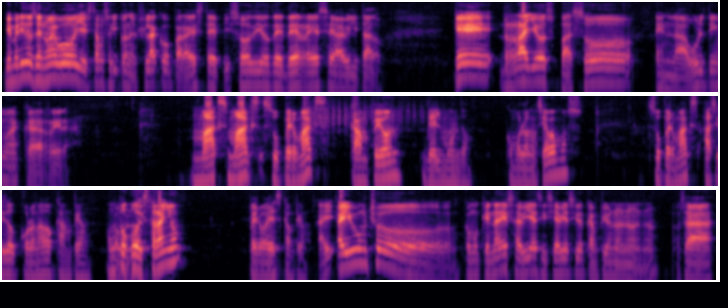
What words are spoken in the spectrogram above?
Bienvenidos de nuevo y estamos aquí con el flaco para este episodio de DRS habilitado. ¿Qué rayos pasó en la última carrera? Max Max Super Max, campeón del mundo. Como lo anunciábamos, Super Max ha sido coronado campeón. Un ¿Cómo poco extraño, pero es campeón. Hay, hay mucho... como que nadie sabía si sí había sido campeón o no, ¿no? O sea,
